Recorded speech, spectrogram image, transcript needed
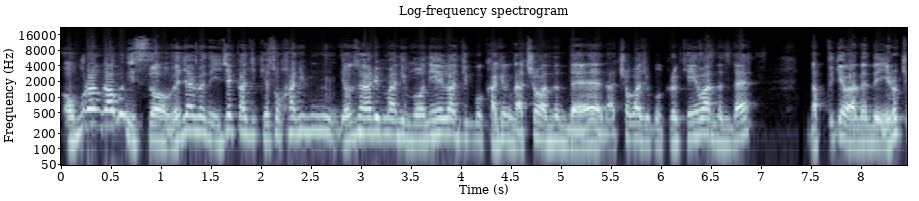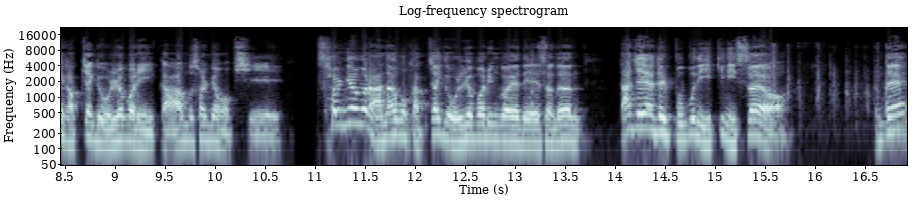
억울한 감은 있어. 왜냐면 이제까지 계속 할인 연쇄 할인만이 뭐니 해가지고 가격 낮춰왔는데 낮춰가지고 그렇게 해왔는데 나쁘게 왔는데 이렇게 갑자기 올려버리니까 아무 설명 없이 설명을 안 하고 갑자기 올려버린 거에 대해서는 따져야 될 부분이 있긴 있어요. 근데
